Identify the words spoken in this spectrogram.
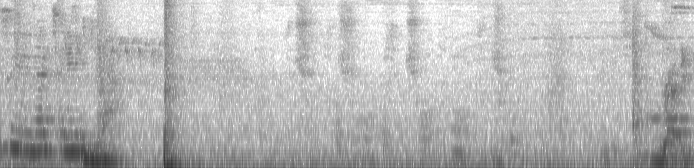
수행할 차례입니다. Ready.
